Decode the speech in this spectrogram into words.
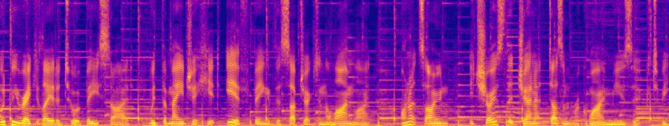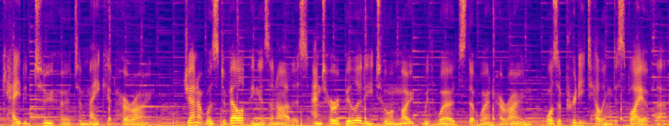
Would be regulated to a B side, with the major hit If being the subject in the limelight, on its own, it shows that Janet doesn't require music to be catered to her to make it her own. Janet was developing as an artist, and her ability to emote with words that weren't her own was a pretty telling display of that.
